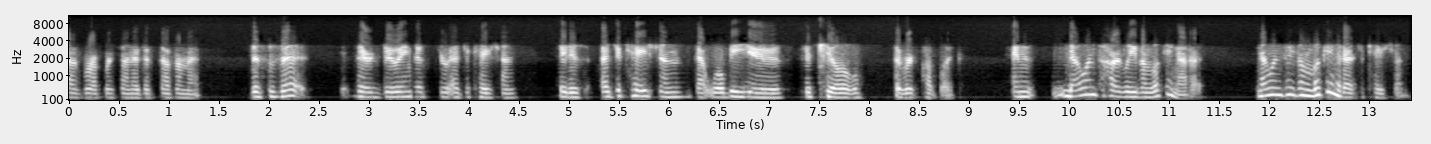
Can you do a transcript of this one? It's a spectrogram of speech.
of representative government. This is it. They're doing this through education. It is education that will be used to kill the republic. And no one's hardly even looking at it. No one's even looking at education.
